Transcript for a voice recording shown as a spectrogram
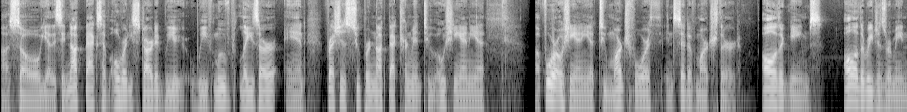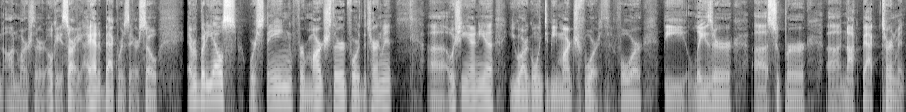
Uh, so yeah, they say knockbacks have already started. We we've moved Lazar and Fresh's Super Knockback Tournament to Oceania uh, for Oceania to March fourth instead of March third. All other games, all other regions remain on March third. Okay, sorry, I had it backwards there. So everybody else, we're staying for March third for the tournament. Uh, Oceania, you are going to be March 4th for the Lazar uh, super uh, knockback tournament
